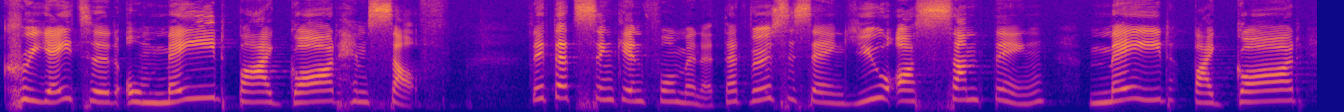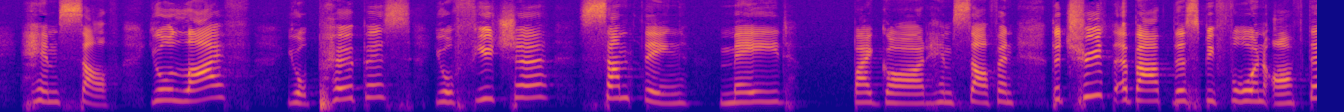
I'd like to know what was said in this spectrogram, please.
created or made by God Himself. Let that sink in for a minute. That verse is saying, You are something made by God Himself. Your life, your purpose, your future, something made by God Himself. And the truth about this before and after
